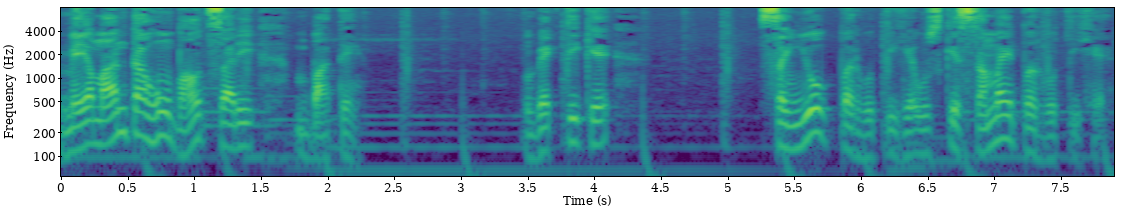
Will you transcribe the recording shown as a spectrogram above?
मैं यह मानता हूँ बहुत सारी बातें। व्यक्ति के संयोग पर होती है, उसके समय पर होती है,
